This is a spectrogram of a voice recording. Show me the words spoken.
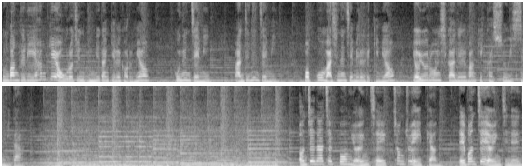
동방들이 함께 어우러진 읍리단 길을 걸으며 보는 재미, 만드는 재미, 먹고 마시는 재미를 느끼며 여유로운 시간을 만끽할 수 있습니다. 언제나 책봄 여행책 청주 A편 네 번째 여행지는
